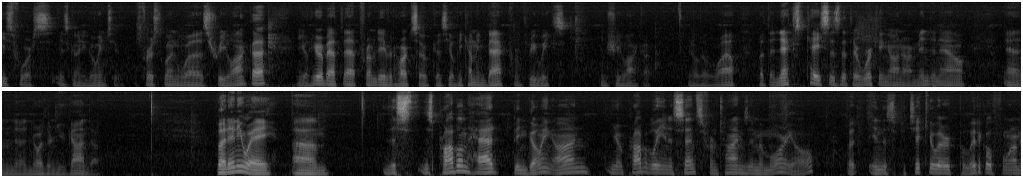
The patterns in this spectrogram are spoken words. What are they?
Peaceforce is going to go into. The first one was Sri Lanka and you'll hear about that from David Hartsough because he'll be coming back from 3 weeks in Sri Lanka in a little while. But the next cases that they're working on are Mindanao and uh, northern Uganda. But anyway, um, this, this problem had been going on you know probably in a sense from times immemorial, but in this particular political form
